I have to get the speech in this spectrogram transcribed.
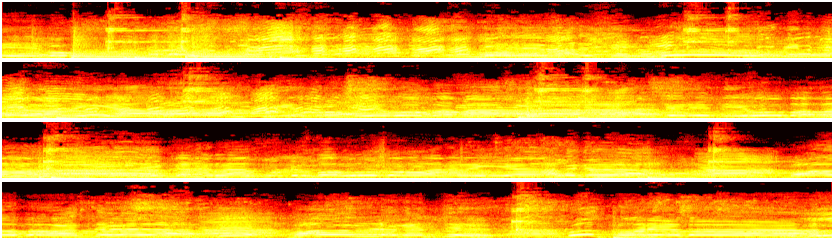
దేవో మనిషి దేవో భవ ఆచార్య దేవో నీ కనరాకుంటే భవో భవ అనవయ్యా బావ బావ అంతే కదా? బావ కూడా అంతే. ఓ కోరేబా. ఓ.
